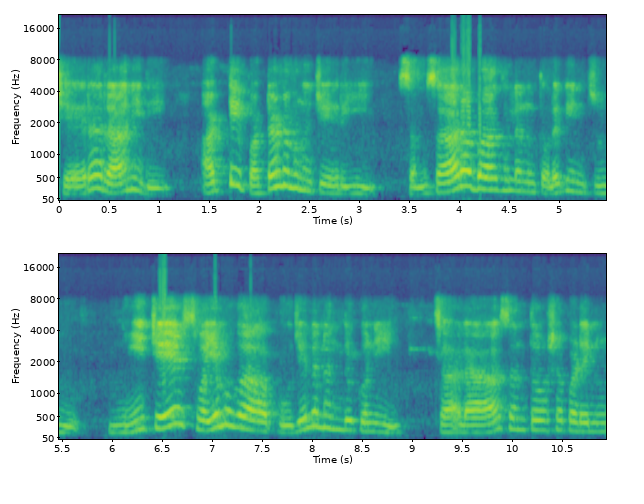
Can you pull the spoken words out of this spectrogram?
చేరరానిది. అట్టి పట్టణమును చేరి సంసార బాధలను తొలగించు. నీచే స్వయముగా పూజలనందుకొని చాలా సంతోషపడెను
